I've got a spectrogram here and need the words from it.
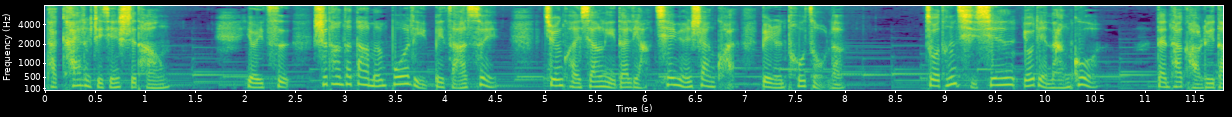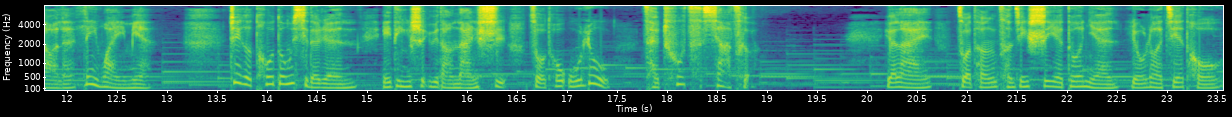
他开了这间食堂。有一次，食堂的大门玻璃被砸碎，捐款箱里的两千元善款被人偷走了。佐藤起先有点难过，但他考虑到了另外一面。这个偷东西的人一定是遇到难事，走投无路才出此下策。原来佐藤曾经失业多年，流落街头，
